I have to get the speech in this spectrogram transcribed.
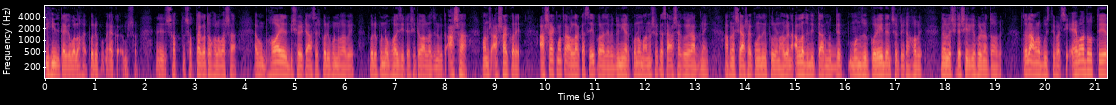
তিহি যেটাকে বলা হয় সত্তাগত ভালোবাসা এবং ভয়ের বিষয়টা আছে পরিপূর্ণভাবে, পরিপূর্ণ ভয় যেটা, সেটাও আল্লাহর জন্য কিন্তু আশা, মানুষ আশা করে। আশা একমাত্র আল্লাহর কাছেই করা যাবে। দুনিয়ার কোনো মানুষের কাছে আশা করে লাভ নাই। আপনার সে আশা কোনোদিন পূরণ হবে না। আল্লাহ যদি তার মধ্যে মঞ্জুর করেই দেন, সেটা হবে। নাহলে সেটা সিরগে পরিণত হবে। তাহলে আমরা বুঝতে পারছি, এবাদতের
